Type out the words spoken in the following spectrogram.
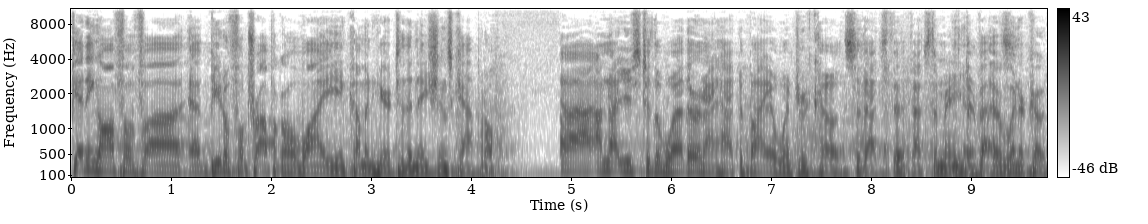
getting off of uh, a beautiful tropical Hawaii and coming here to the nation's capital? Uh, I'm not used to the weather, and I had to buy a winter coat. So that's the that's the main A winter coat.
